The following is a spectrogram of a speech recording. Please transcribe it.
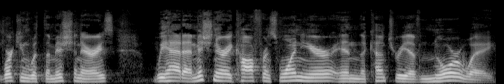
working with the missionaries. We had a missionary conference one year in the country of Norway,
